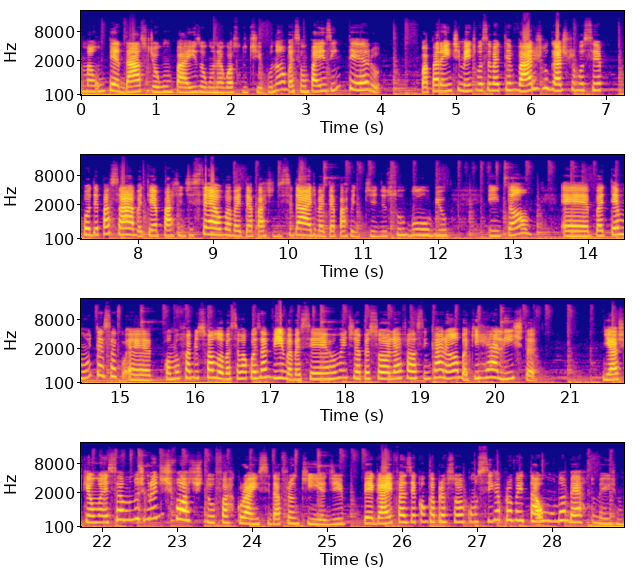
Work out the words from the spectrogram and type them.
uma, um pedaço de algum país, algum negócio do tipo. Não, vai ser um país inteiro. Aparentemente você vai ter vários lugares para você poder passar. Vai ter a parte de selva, vai ter a parte de cidade, vai ter a parte de, de subúrbio. Então, é, vai ter muito essa. É, como o Fabrício falou, vai ser uma coisa viva. Vai ser realmente a pessoa olhar e falar assim: caramba, que realista. E acho que é uma, esse é um dos grandes fortes do Far Cry em si, da franquia, de pegar e fazer com que a pessoa consiga aproveitar o mundo aberto mesmo.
